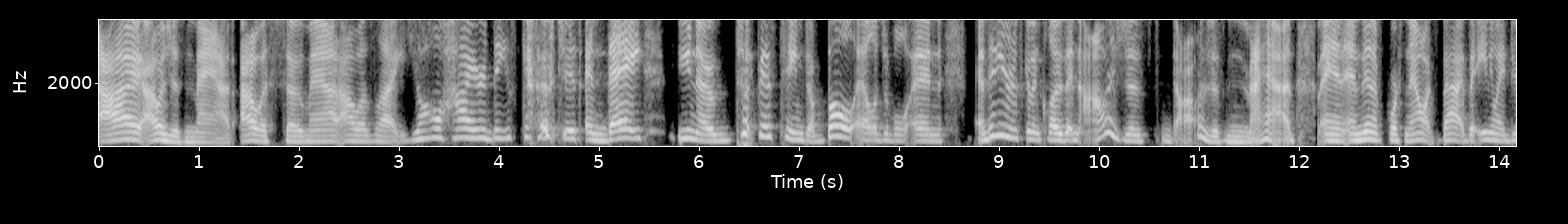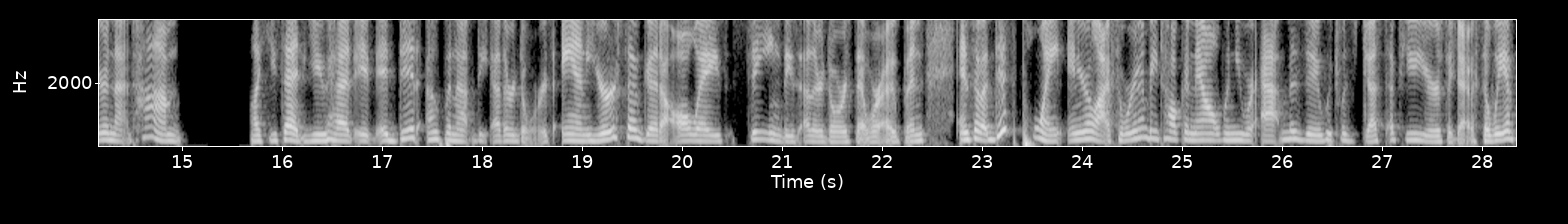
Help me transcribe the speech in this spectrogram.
I I was just mad. I was so mad. I was like, y'all hired these coaches and they, you know, took this team to bowl eligible and and then you're just going to close it and I was just I was just mad. And and then of course now it's back. But anyway, during that time like you said, you had it, it did open up the other doors, and you're so good at always seeing these other doors that were open. And so at this point in your life, so we're going to be talking now when you were at Mizzou, which was just a few years ago. So we have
